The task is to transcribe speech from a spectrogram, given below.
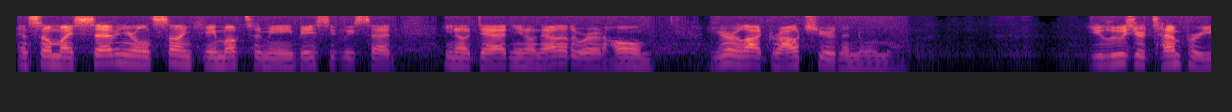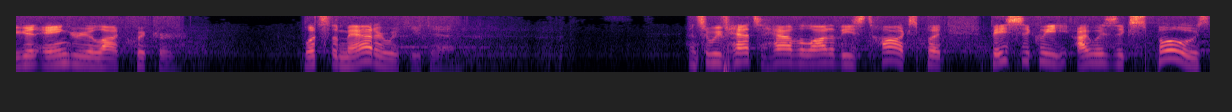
And so my seven year old son came up to me and basically said, You know, Dad, you know, now that we're at home, you're a lot grouchier than normal. You lose your temper, you get angry a lot quicker. What's the matter with you, Dad? And so we've had to have a lot of these talks, but basically I was exposed.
